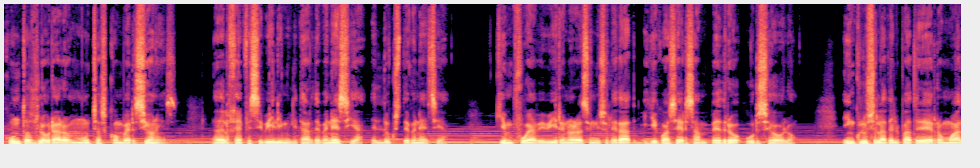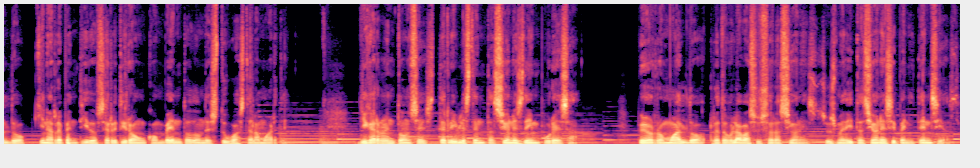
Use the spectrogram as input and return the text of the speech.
Juntos lograron muchas conversiones, la del jefe civil y militar de Venecia, el dux de Venecia, quien fue a vivir en oración y soledad y llegó a ser San Pedro Urseolo, incluso la del padre de Romualdo, quien arrepentido se retiró a un convento donde estuvo hasta la muerte. Llegaron entonces terribles tentaciones de impureza, pero Romualdo redoblaba sus oraciones, sus meditaciones y penitencias,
